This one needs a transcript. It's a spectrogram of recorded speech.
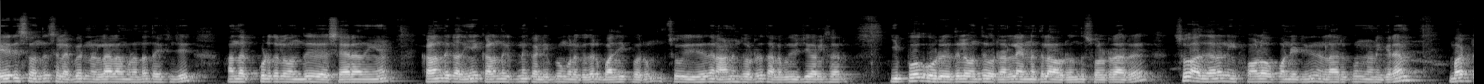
லேடிஸ் வந்து சில பேர் நல்லா இல்லாமல் இருந்தால் தயவு செஞ்சு அந்த கூட்டத்தில் வந்து சேராதீங்க. கலந்துக்காதீங்க. கலந்துக்கிட்டுனா கண்டிப்பாக உங்களுக்கு ஏதோ பாதிப்பு வரும். ஸோ இதுதான் நானும் சொல்கிறேன் தளபதி விஜயால் சார். இப்போது ஒரு இதில் வந்து ஒரு நல்ல எண்ணத்தில் அவர் வந்து சொல்கிறாரு ஸோ அதெல்லாம் நீங்கள் ஃபாலோ பண்ணிட்டீங்கன்னா நல்லா இருக்கும்னு நினைக்கிறேன். பட்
